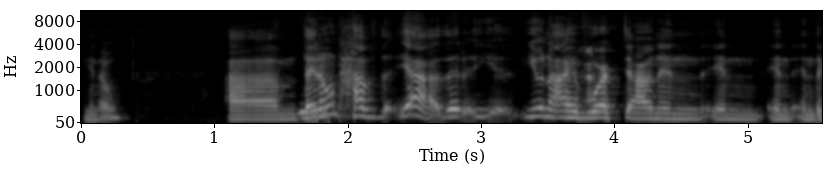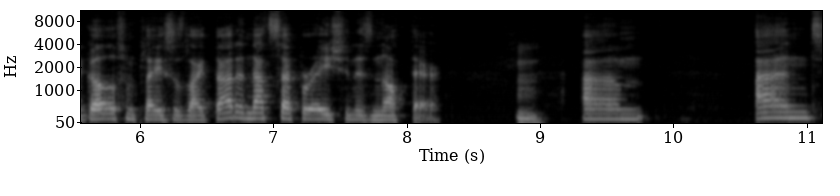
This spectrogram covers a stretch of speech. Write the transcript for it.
You know, um, they don't have the yeah. The, you, you, and I have worked down in, in in in the Gulf and places like that, and that separation is not there. Hmm. Um, and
